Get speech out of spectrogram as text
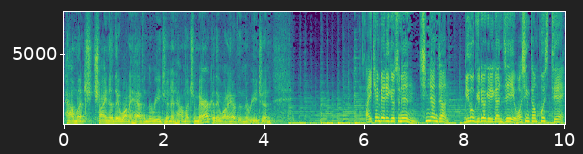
how much China they want to have in the region and how much America they want to have in the region. 아이켄베리 교수는 10년 전 미국 유력 일간지 워싱턴 포스트에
